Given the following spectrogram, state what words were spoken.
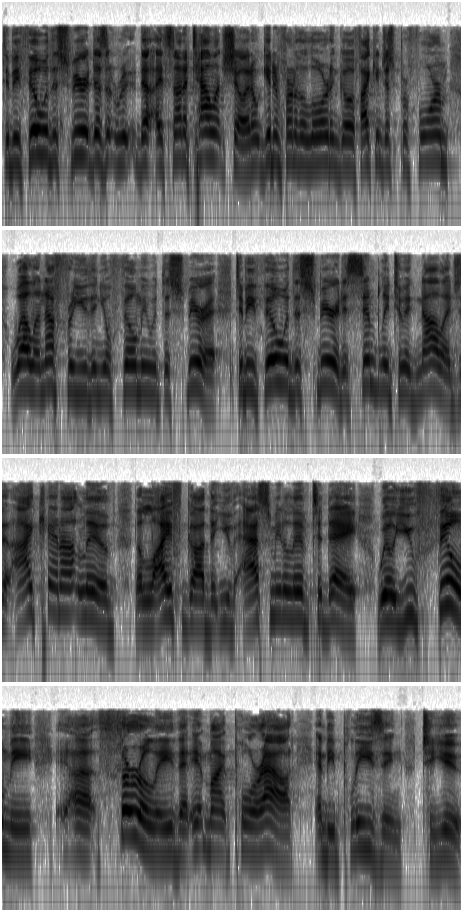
To be filled with the Spirit doesn't, it's not a talent show. I don't get in front of the Lord and go, if I can just perform well enough for you, then you'll fill me with the Spirit. To be filled with the Spirit is simply to acknowledge that I cannot live the life, God, that you've asked me to live today. Will you fill me uh, thoroughly that it might pour out and be pleasing to you?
